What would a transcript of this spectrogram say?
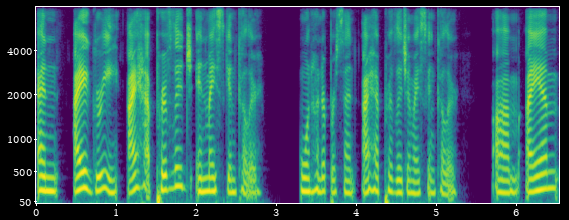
and I agree. I have privilege in my skin color. 100%. I have privilege in my skin color. Um, I am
